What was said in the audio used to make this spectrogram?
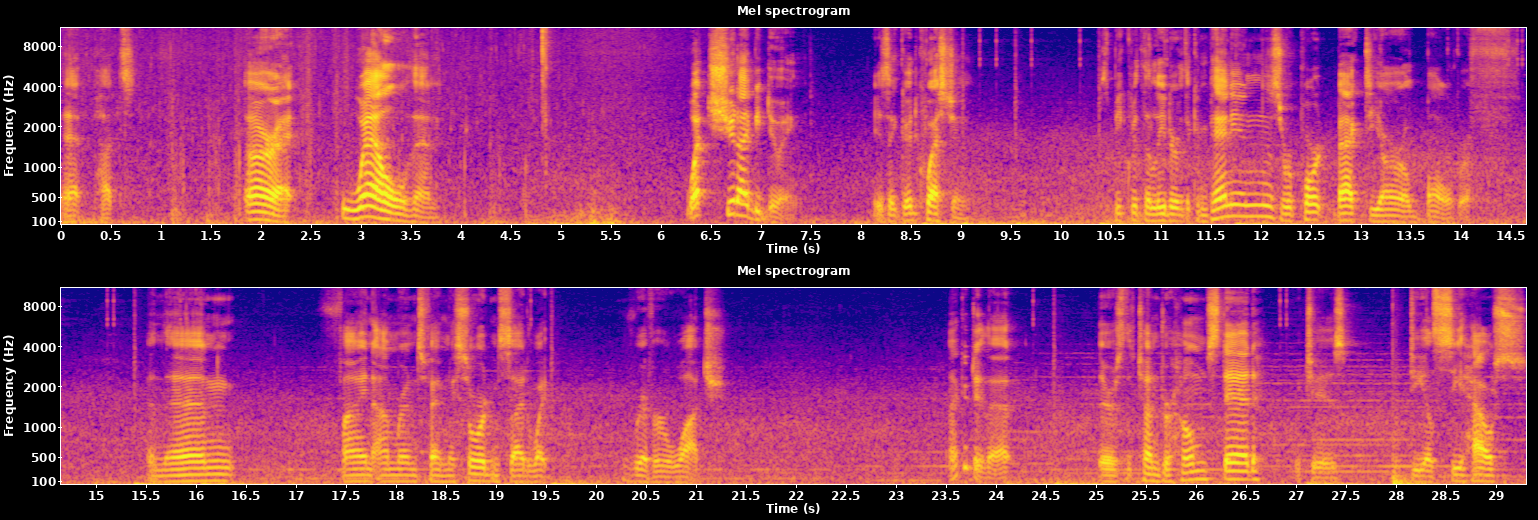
That putz. Alright. Well, then. What should I be doing? Is a good question. Speak with the leader of the companions, report back to Jarl Balgruuf. And then find Amren's family sword inside White River Watch. I could do that. There's the Tundra Homestead, which is DLC house.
